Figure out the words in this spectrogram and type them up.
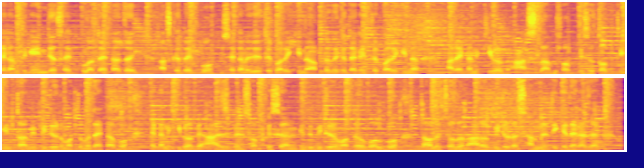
সেখান থেকে ইন্ডিয়া সাইডগুলো দেখা যায়। আজকে দেখব সেখানে যেতে পারি কিনা, আপনাদেরকে দেখাইতে পারি কিনা। আর এখানে কীভাবে আসলাম সব কিছু তথ্য কিন্তু আমি ভিডিওর মাধ্যমে দেখাবো। এখানে কীভাবে আসবেন সব কিছু আমি কিন্তু ভিডিওর মাধ্যমে বলব। তাহলে চলুন আরও ভিডিওটা সামনের দিকে দেখা যাক।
